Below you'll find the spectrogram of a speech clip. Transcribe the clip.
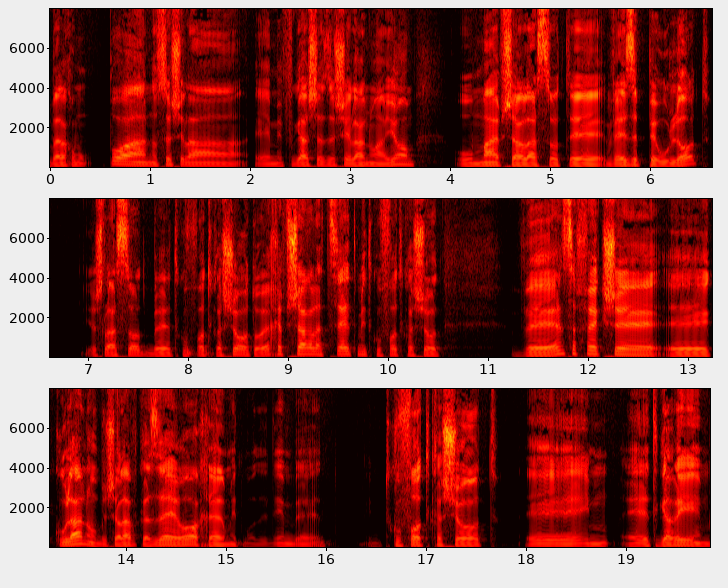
ואנחנו, פה הנושא של המפגש הזה שלנו היום, הוא מה אפשר לעשות אה, ואיזה פעולות יש לעשות בתקופות קשות, או איך אפשר לצאת מתקופות קשות. ואין ספק שכולנו, בשלב כזה או אחר, מתמודדים עם תקופות קשות, אה, עם אה, אתגרים,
